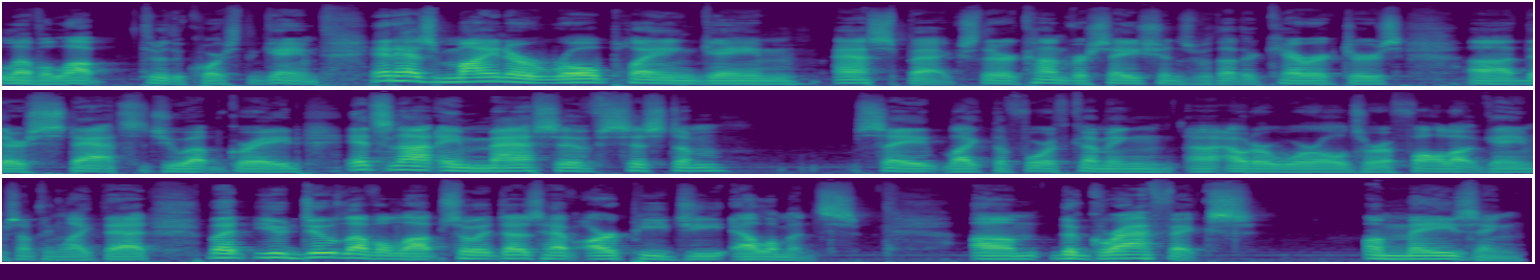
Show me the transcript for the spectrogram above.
level up through the course of the game. It has minor role playing game aspects. There are conversations with other characters, uh, there's stats that you upgrade. It's not a massive system say like the forthcoming uh, Outer Worlds or a Fallout game, something like that. But you do level up, so it does have RPG elements. Um, the graphics, amazing.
